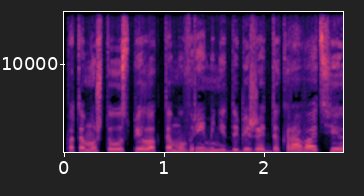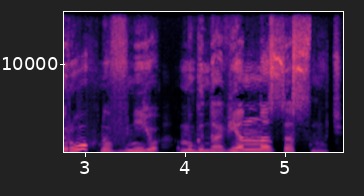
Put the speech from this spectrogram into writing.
потому что успела к тому времени добежать до кровати и, рухнув в нее, мгновенно заснуть.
